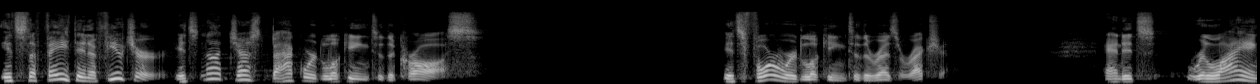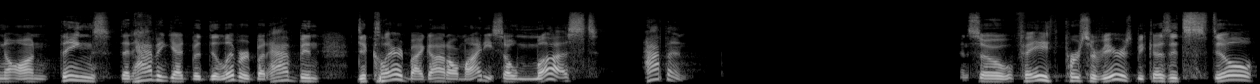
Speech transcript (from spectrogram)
it's the faith in a future. It's not just backward looking to the cross, it's forward looking to the resurrection. And it's relying on things that haven't yet been delivered but have been declared by God Almighty, so must happen. And so faith perseveres because it's still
